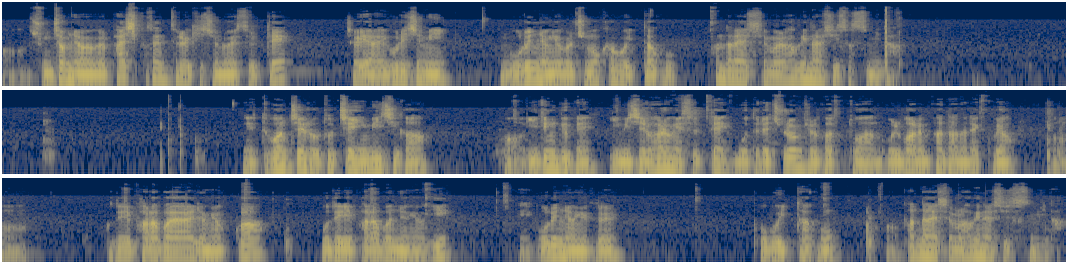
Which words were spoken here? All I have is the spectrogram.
어, 중첩 영역을 80%를 기준으로 했을 때 저희 알고리즘이 옳은 영역을 주목하고 있다고 판단했음을 확인할 수 있었습니다. 네, 두 번째로 도체 이미지가 어, 2등급의 이미지를 활용했을 때 모델의 추론 결과 또한 올바른 판단을 했고요. 어, 모델이 바라봐야 할 영역과 모델이 바라본 영역이 네, 옳은 영역을 보고 있다고 어, 판단했음을 확인할 수 있었습니다.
